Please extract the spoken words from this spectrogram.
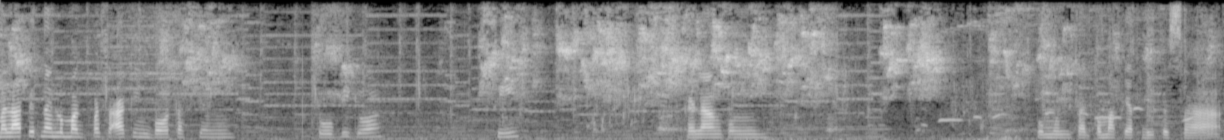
malapit na lumagpas sa aking botas yung tubig, oh. See? Kailangan kong pumunta, umakyat dito sa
